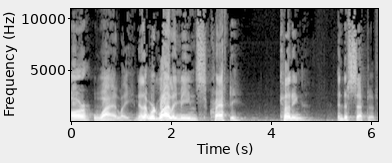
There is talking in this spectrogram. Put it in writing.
are wily. Now, that word wily means crafty, cunning, and deceptive.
